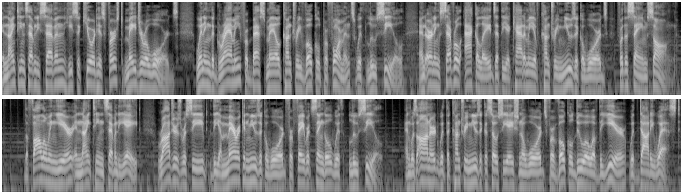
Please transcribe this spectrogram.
In 1977, he secured his first major awards, winning the Grammy for Best Male Country Vocal Performance with Lucille and earning several accolades at the Academy of Country Music Awards for the same song. The following year, in 1978, Rogers received the American Music Award for Favorite Single with Lucille and was honored with the Country Music Association Awards for Vocal Duo of the Year with Dottie West.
